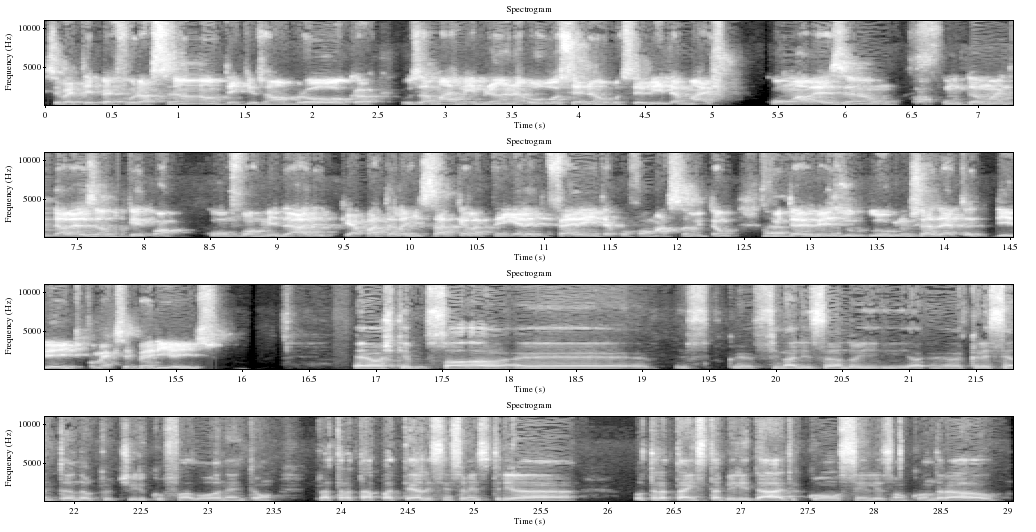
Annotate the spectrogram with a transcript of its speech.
você vai ter perfuração, tem que usar uma broca, usar mais membrana, ou você não, você lida mais com a lesão, com o tamanho da lesão, do que com a conformidade, porque a patela a gente sabe que ela, tem, ela é diferente a conformação, então é. muitas vezes o plug não se adapta direito. Como é que você veria isso? É, eu acho que só é, finalizando e acrescentando ao que o Tírico falou, né? Então, para tratar a patela, essencialmente seria ou tratar instabilidade com ou sem lesão condral,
